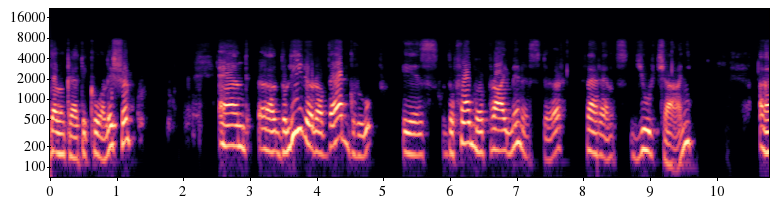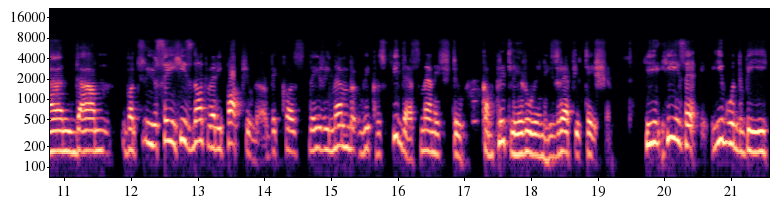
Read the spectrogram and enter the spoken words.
Democratic Coalition. And uh, the leader of that group is the former Prime Minister, Ferenc Gyurcsány. And um, but you see, he's not very popular because they remember because Fidesz managed to completely ruin his reputation. He he's a he would be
